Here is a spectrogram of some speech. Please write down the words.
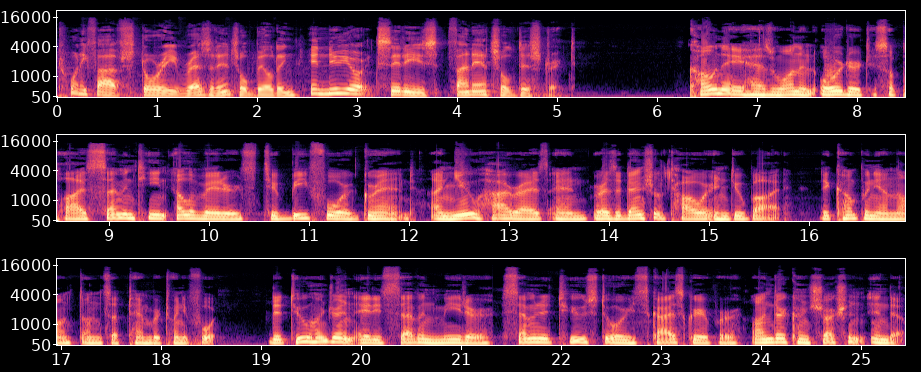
25 story residential building in New York City's financial district. Kone has won an order to supply 17 elevators to B4 Grande, a new high rise and residential tower in Dubai, the company announced on September 24th. The 287 meter, 72 story skyscraper under construction in the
